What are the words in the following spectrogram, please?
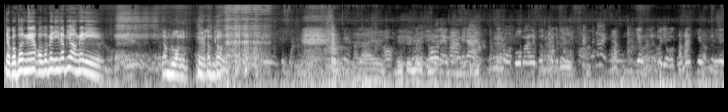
เจ้าก็เบิ่งแน่ข่อยว่าเป็นอีรับยองได้นี่ลำลวงเออลำยอง ได้มาไม่ได้โทรมาเลยปุ๊บอาจะมีเที่ยงขึ้นไปจะออกสำนักเที่ยงขึ้นเลย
